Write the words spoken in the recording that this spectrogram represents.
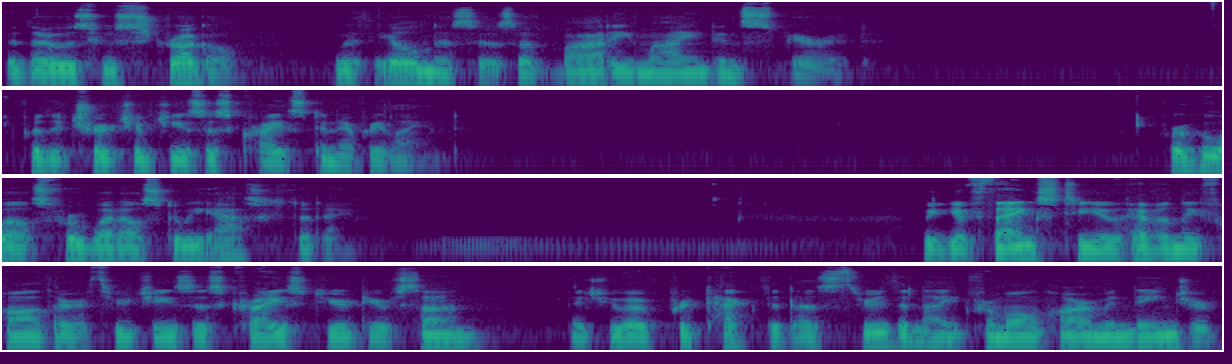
For those who struggle with illnesses of body, mind, and spirit. For the Church of Jesus Christ in every land. For who else? For what else do we ask today? We give thanks to you, Heavenly Father, through Jesus Christ, your dear Son, that you have protected us through the night from all harm and danger.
